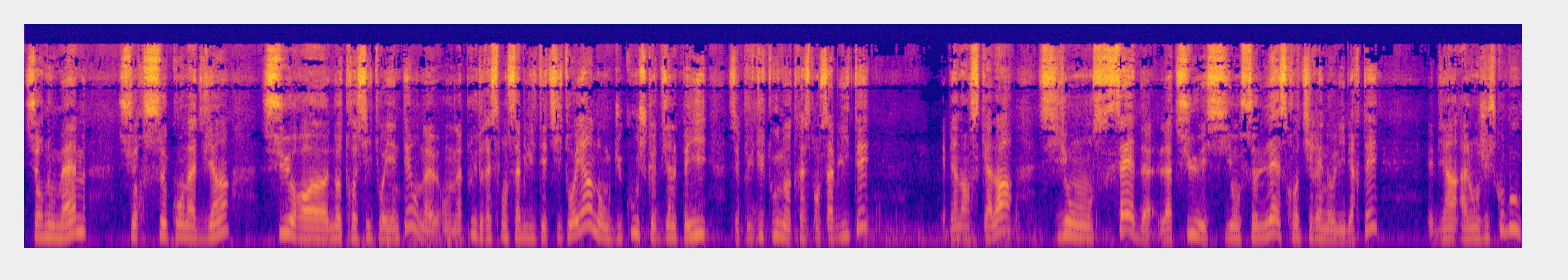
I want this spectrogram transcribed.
sur nous-mêmes, sur ce qu'on advient, sur euh, notre citoyenneté. On n'a plus de responsabilité de citoyen, donc du coup, ce que devient le pays, c'est plus du tout notre responsabilité. Eh bien, dans ce cas-là, si on cède là-dessus et si on se laisse retirer nos libertés, eh bien, allons jusqu'au bout.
